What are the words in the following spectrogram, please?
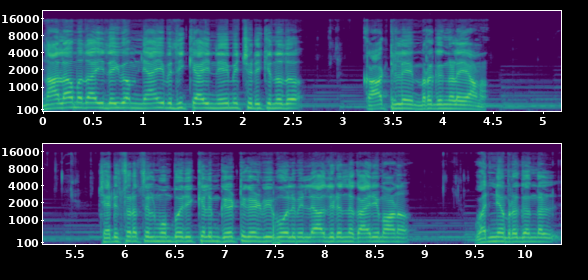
നാലാമതായി ദൈവം ന്യായവിധിക്കായി നിയമിച്ചിരിക്കുന്നത് കാട്ടിലെ മൃഗങ്ങളെയാണ്. ചരിത്രത്തിൽ മുമ്പൊരിക്കലും കേട്ടുകേൾവി പോലും ഇല്ലാതിരുന്ന കാര്യമാണ് വന്യമൃഗങ്ങൾ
